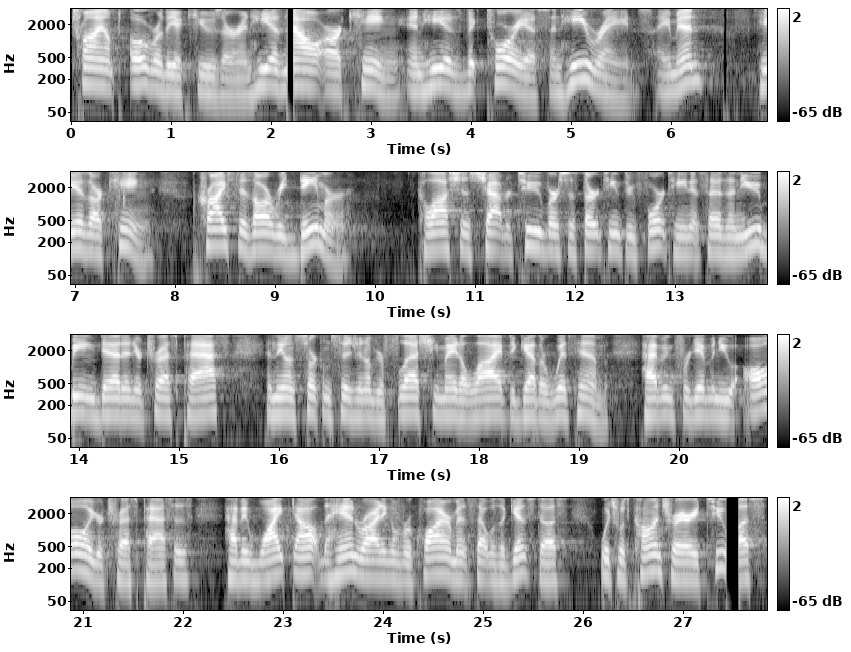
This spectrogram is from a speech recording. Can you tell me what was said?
triumphed over the accuser, and he is now our king, and he is victorious, and he reigns. Amen? He is our king. Christ is our redeemer. Colossians chapter 2, verses 13 through 14, it says, And you being dead in your trespass and the uncircumcision of your flesh, he made alive together with him, having forgiven you all your trespasses having wiped out the handwriting of requirements that was against us, which was contrary to us,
